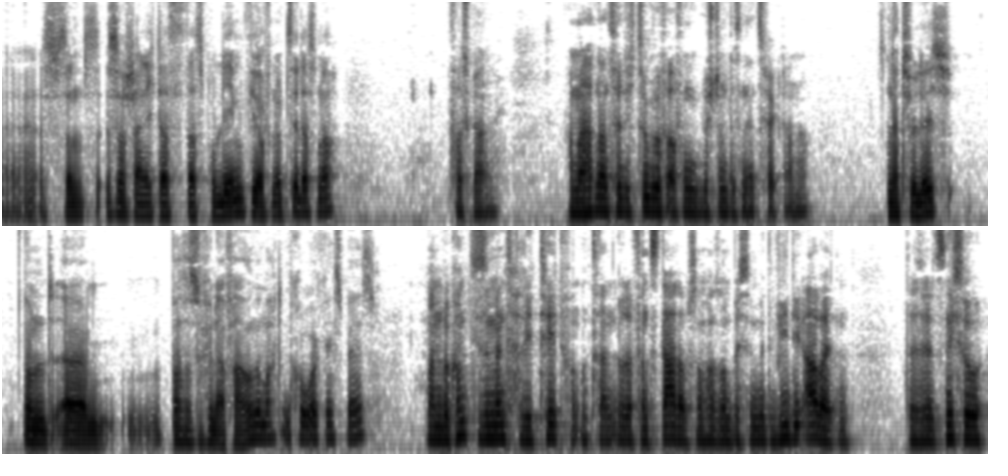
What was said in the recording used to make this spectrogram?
Äh, ist, sonst ist wahrscheinlich das, das Problem. Wie oft nutzt ihr das noch? Fast gar nicht. Aber man hat natürlich Zugriff auf ein bestimmtes Netzwerk dann, ne? Natürlich. Und ähm, was hast du für eine Erfahrung gemacht im Coworking Space? Man bekommt diese Mentalität von Unternehmen oder von Startups nochmal so ein bisschen mit, wie die arbeiten. Das ist jetzt nicht so,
